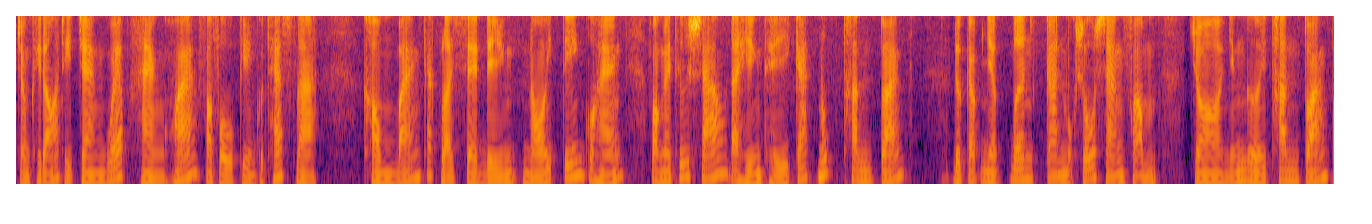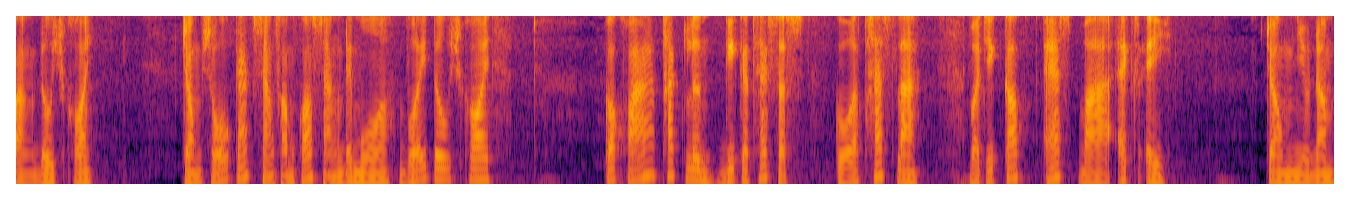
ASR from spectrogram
Trong khi đó thì trang web hàng hóa và phụ kiện của Tesla không bán các loại xe điện nổi tiếng của hãng vào ngày thứ Sáu đã hiển thị các nút thanh toán được cập nhật bên cạnh một số sản phẩm cho những người thanh toán bằng Dogecoin. Trong số các sản phẩm có sẵn để mua với Dogecoin có khóa thắt lưng Giga Texas của Tesla và chiếc cốc S3XE. Trong nhiều năm,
